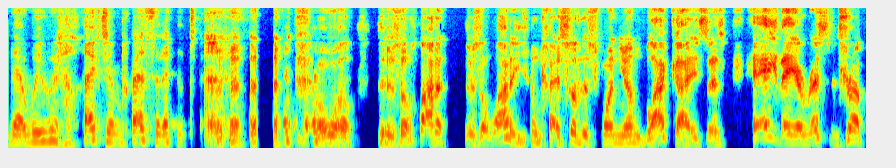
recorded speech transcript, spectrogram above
that we would elect him president. oh well, there's a lot of there's a lot of young guys. So this one young black guy says, "Hey, they arrested Trump.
